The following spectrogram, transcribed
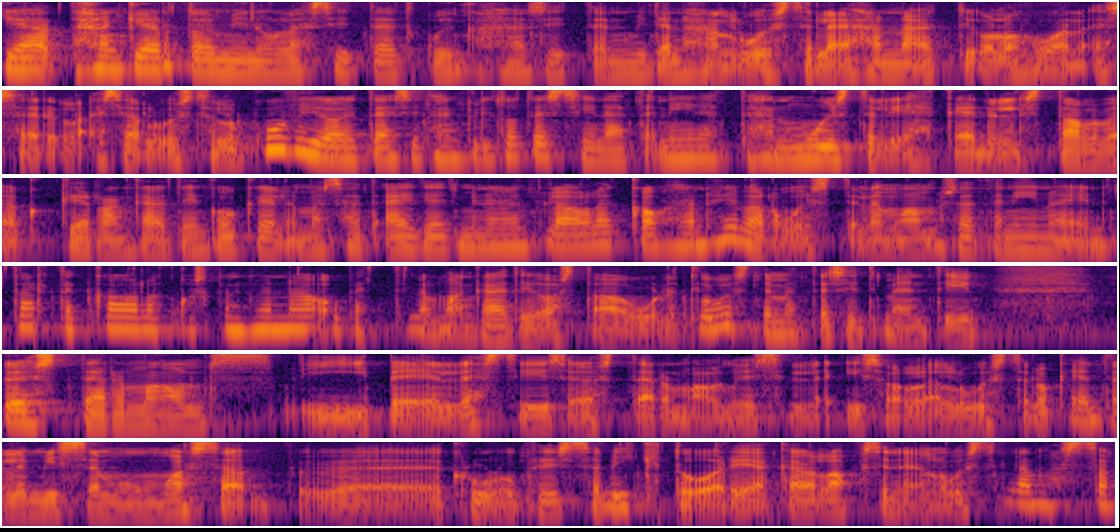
Ja hän kertoi minulle sitten, että kuinka hän sitten, miten hän luistelee. Hän näytti olohuoneessa erilaisia luistelukuvioita ja sitten hän kyllä totesi siinä, että niin, että hän muisteli ehkä edellistä talvea, kun kerran käytiin kokeilemassa, että äiti, että minä en kyllä ole kauhean hyvä luistelemaan. Mä sanoin, että niin, no ei nyt tarvitsekaan olla, koska nyt mennään opettelemaan. Käytiin ostaa uudet luistimet ja sitten mentiin Östermalms IPlle, siis Östermalmin sille isolle luistelukentälle, missä muun muassa äh, kruunuprinsessa Victoria käy lapsineen luistelemassa.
